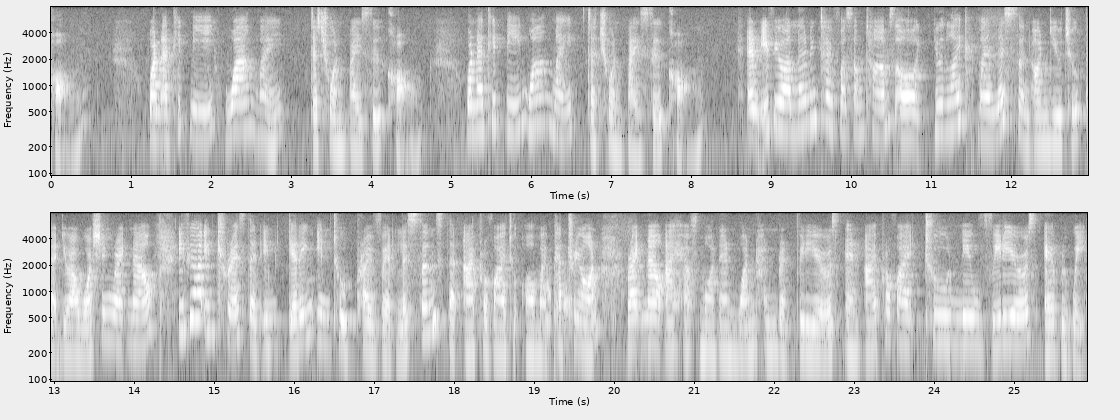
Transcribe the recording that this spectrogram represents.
ของ วันอาทิตย์นี้ว่างไหม จะชวนไปซื้อของ วันอาทิตย์นี้ว่างไหม จะชวนไปซื้อของ And if you are learning Thai for some times or you like my lesson on YouTube that you are watching right now, if you are interested in getting into private lessons that I provide to all my Patreon, right now I have more than 100 videos and I provide two new videos every week.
